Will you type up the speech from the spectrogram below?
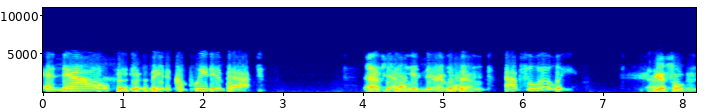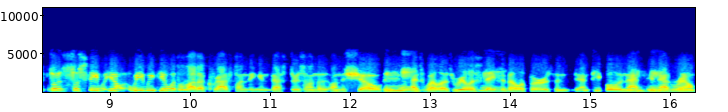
and now it's made a complete impact. That Absolutely. they're important. Absolutely. Yeah. So, so, so, Steve, you know, we, we deal with a lot of crowdfunding investors on the on the show, Mhm. as well as real estate Mhm. developers and, and people in that in that Mhm. realm.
